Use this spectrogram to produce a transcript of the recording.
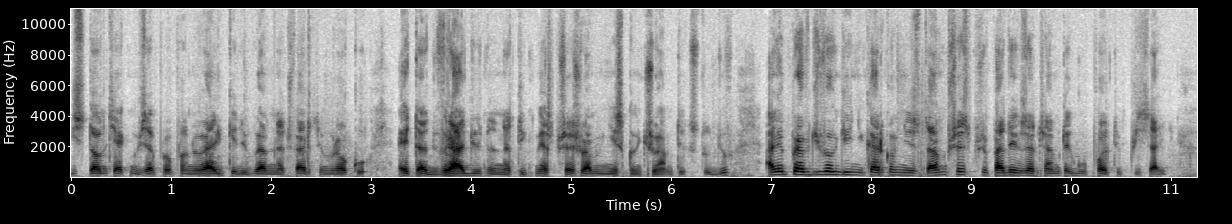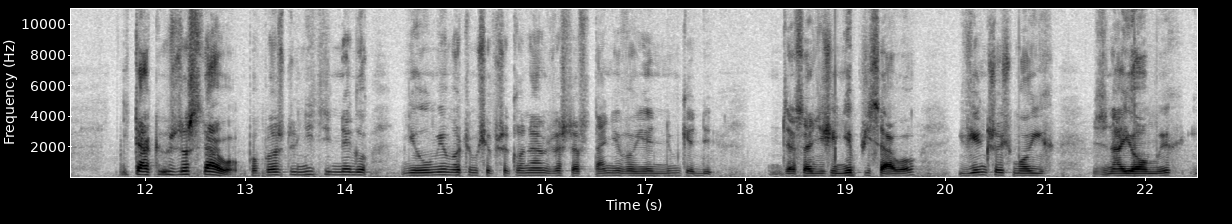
I stąd jak mi zaproponowali, kiedy byłam na czwartym roku etat w radiu, to natychmiast przeszłam i nie skończyłam tych studiów, ale prawdziwą dziennikarką nie zostałam. Przez przypadek zaczęłam te głupoty pisać. I tak już zostało. Po prostu nic innego nie umiem, o czym się przekonałem, zwłaszcza w stanie wojennym, kiedy w zasadzie się nie pisało i większość moich znajomych i,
